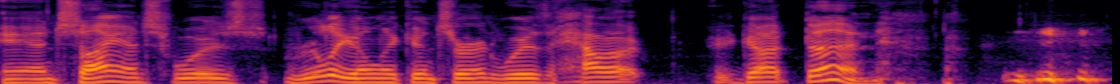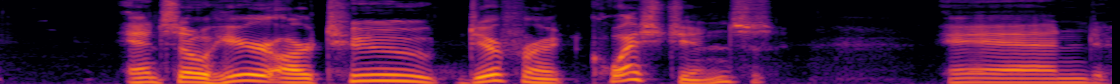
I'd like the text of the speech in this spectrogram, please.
and science was really only concerned with how it got done. and so here are two different questions, and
